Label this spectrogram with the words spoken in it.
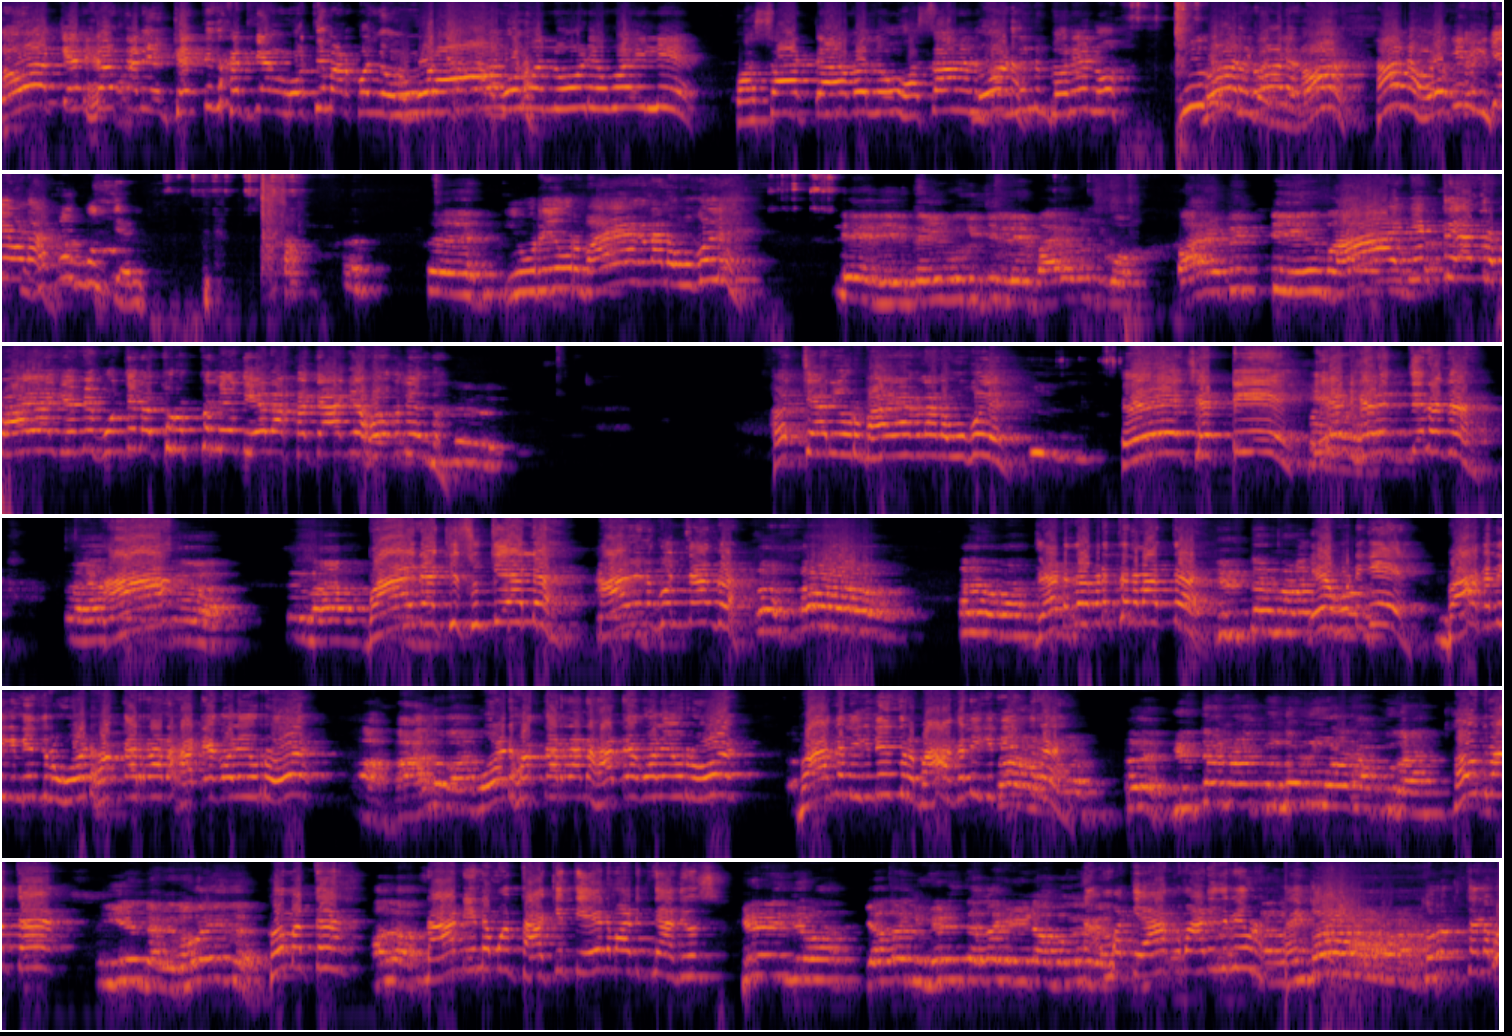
ಅವ ಕೆಟ್ಟ ಹೇಳ್ತಾನೆ ಕೆಟ್ಟಿದ ಕಟ್ಟಿಗೆ ಹಂಗ್ ಮೂರ್ತಿ ಮಾಡ್ಕೊಂಡು ನೋಡಿ ಅವ್ವ ಇಲ್ಲಿ. ಹೊಸ ಟ್ಯಾಬಲು ಹೊಸ ನನ್ನ ನೋಡು. ಗಂಡನ ಬರೇನು. ಇವ್ರ ಇವ್ರ ಬಾಯಾಗ ನಾನು ಉಗುಳಿ ಲೇ, ನೀನ್ ಕೈ ಮುಗಿತಿಲ್ಲ ಬಾಯ ಬಿಟ್ಕೋ ಬಾಯ ಬಿಟ್ಟಿ ಬಾಯ್ ಬಿಟ್ರಿ ಅಂದ್ರ ಬಾಯಾಗ ಎಮ್ಮೆ ಗುತ್ತಿನ ತುರುಕ್ತಾನೆ ಅಂತ ಏನಾಕತ್ತೆ ಹಾಗೆ ಹೋಗ್ಲಿ ಅಂದ. ಹಚ್ಚಾರಿ ಇವ್ರ ಬಾಯಾಗ ನಾನು ಉಗುಳಿ. ಏ, ಶೆಟ್ಟಿ, ಏನ್ ಹೇಳಿದ್ದೀರಗ ಬಾಯ್ದ ಕಿಸುಕಿ ಅಲ್ಲ, ಹಾವಿನ ಗುಂಜಂಗ ಜಡದ ಬಿಡ್ತಾನ ಮತ್ತ? ಏ, ಹುಡುಗಿ, ಬಾಗಲಿಗೆ ನಿಂದ್ರು ಓಡಿ ಹೊಕ್ಕಾರ ನಾನು ಹಟೆಗಳು ಇವ್ರು. ಓಡಿ ಹೊಕ್ಕಾರ ನನ್ನ ಹಟೆಗಳು ಇವ್ರು. ಬಾಗಲಿಗೆ ನಿಂದ್ರು ಬಾಗಲಿಗೆ ನಿಂದ್ರ ಹೌದ್ ಮತ್ತ? ಏನ್ ಇದು? ಹೋ ಮತ್ತ? ಅಲ್ಲ. ನಾನಿನ್ನ ಮತ್ತ ಹಾಕಿತ್ ಏನ್ ಮಾಡಿದ್ನಿ ಆ ದಿವಸ? ಹೇಳಿದ್ದೀವ ಎಲ್ಲ ನೀವ್ ಹೇಳಿದ್ದೆಲ್ಲ ಹೇಳಿ ಆ. ಮತ್ ಯಾಕೆ ಮಾಡಿದ್ರಿ ಇವ್ರು? ತುರುಕ್ತನ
